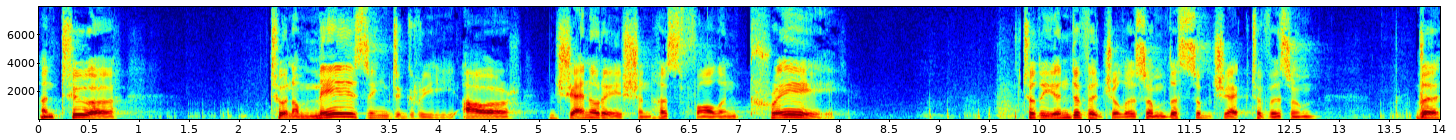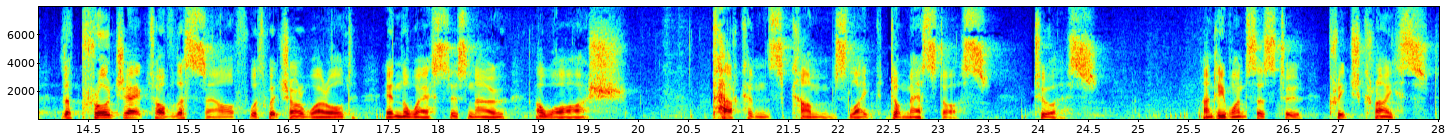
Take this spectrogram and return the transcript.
and to, a, to an amazing degree, our generation has fallen prey to the individualism, the subjectivism, the, the project of the self with which our world in the West is now awash. Perkins comes like domestos to us, and he wants us to preach Christ.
